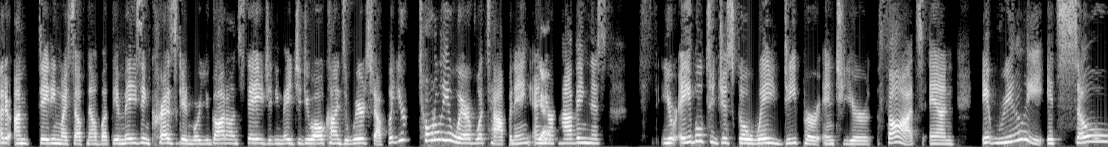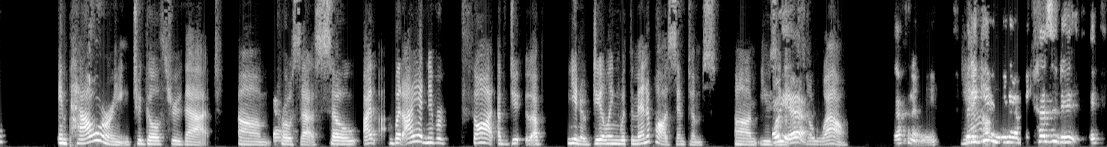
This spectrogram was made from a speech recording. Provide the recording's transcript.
I am dating myself now, but the amazing Kreskin where you got on stage and he made you do all kinds of weird stuff, but you're totally aware of what's happening and yeah. you're having this, you're able to just go way deeper into your thoughts. And it really, it's so empowering to go through that um, yeah. process. So I, but I had never thought of, do, of, you know, dealing with the menopause symptoms um, using oh, yeah. it. So wow. Definitely. Yeah. But again, you know, because it is,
